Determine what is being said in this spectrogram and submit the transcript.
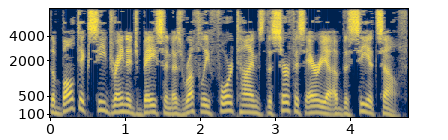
The Baltic Sea drainage basin is roughly four times the surface area of the sea itself.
